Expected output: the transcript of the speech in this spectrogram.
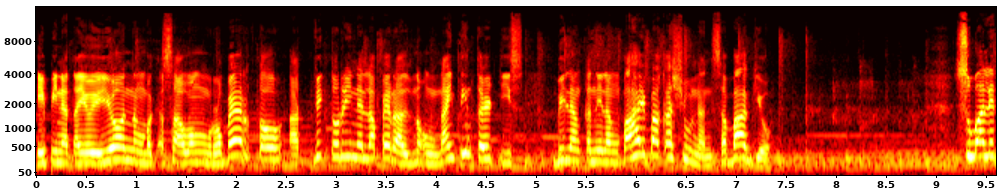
Ipinatayo iyon ng mag-asawang Roberto at Victorina Laperal noong 1930s bilang kanilang bahay bakasyunan sa Baguio. Subalit,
